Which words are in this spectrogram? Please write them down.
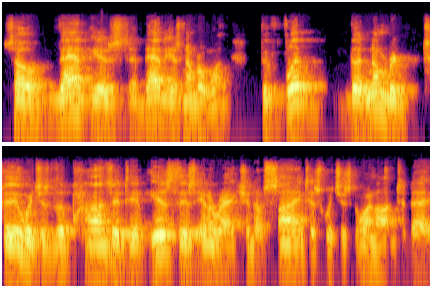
So that is that is number one. The flip, the number two, which is the positive, is this interaction of scientists, which is going on today.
